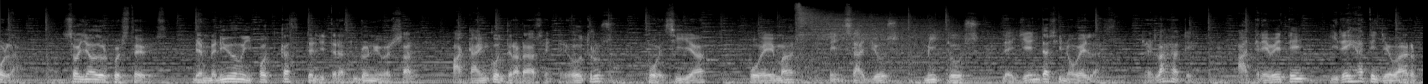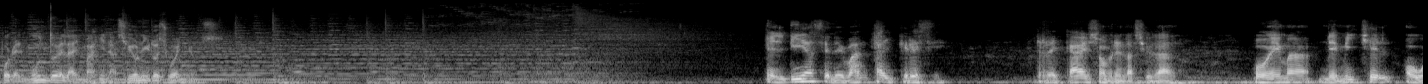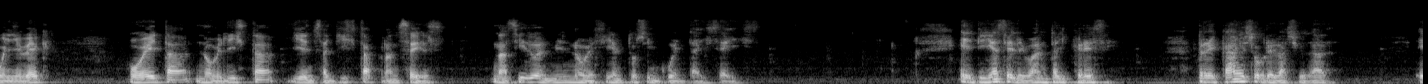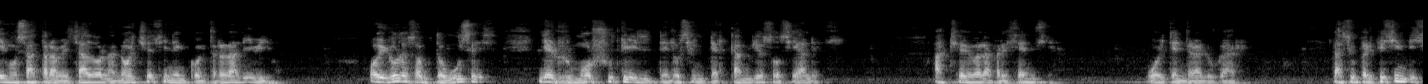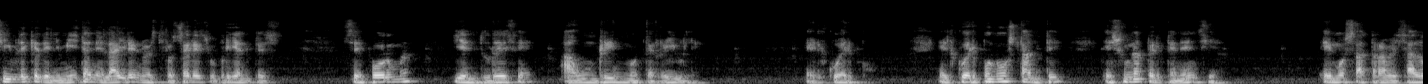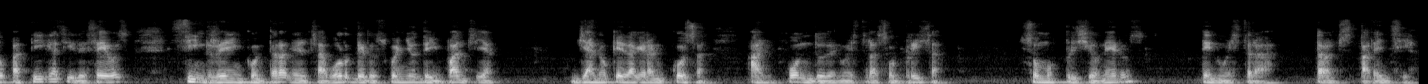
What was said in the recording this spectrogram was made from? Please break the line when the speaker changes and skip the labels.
Hola, soy Adolfo Esteves. Bienvenido a mi podcast de Literatura Universal. Acá encontrarás, entre otros, poesía, poemas, ensayos, mitos, leyendas y novelas. Relájate, atrévete y déjate llevar por el mundo de la imaginación y los sueños. El día se levanta y crece, recae sobre la ciudad. Poema de Michel Houellebecq poeta, novelista y ensayista francés, nacido en 1956. El día se levanta y crece, recae sobre la ciudad. Hemos atravesado la noche sin encontrar alivio. Oigo los autobuses y el rumor sutil de los intercambios sociales. Accedo a la presencia. Hoy tendrá lugar la superficie invisible que delimita en el aire nuestros seres sufrientes, se forma y endurece a un ritmo terrible. El cuerpo. El cuerpo, no obstante, es una pertenencia. Hemos atravesado fatigas y deseos sin reencontrar el sabor de los sueños de infancia. Ya no queda gran cosa al fondo de nuestra sonrisa. Somos prisioneros de nuestra transparencia.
